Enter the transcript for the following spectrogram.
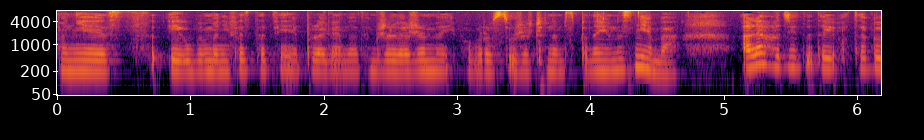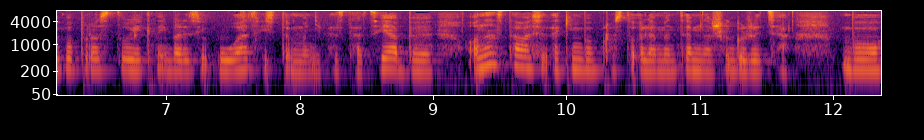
to nie jest, jakby manifestacja nie polega na tym, że leżymy i po prostu rzeczy nam spadają z nieba, ale chodzi tutaj o to, by po prostu jak najbardziej ułatwić tę manifestację, aby ona stała się takim po prostu elementem naszego życia, bo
